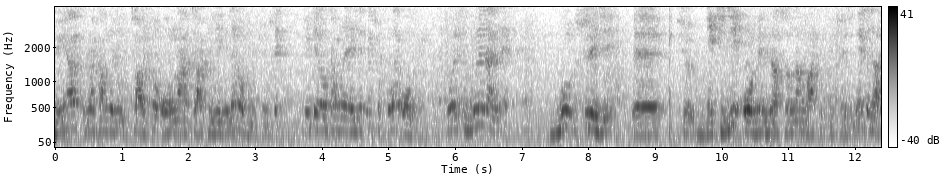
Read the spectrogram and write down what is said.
dünya rakamlarının çarpı onlar, çarpı 20'ler olduğunu düşünürsek Türkiye'de o rakamları elde etmek çok kolay olmuyor. Dolayısıyla bu nedenle bu süreci, e, şu geçici organizasyondan bahsettiğim süreci ne kadar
